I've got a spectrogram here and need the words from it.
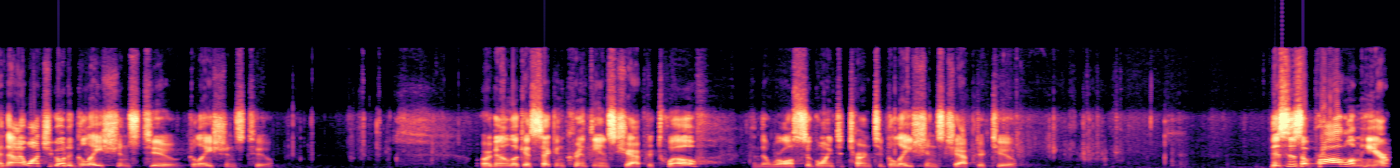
And then I want you to go to Galatians 2. Galatians 2. We're going to look at 2 Corinthians chapter 12, and then we're also going to turn to Galatians chapter 2. This is a problem here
